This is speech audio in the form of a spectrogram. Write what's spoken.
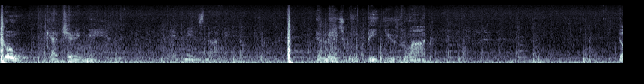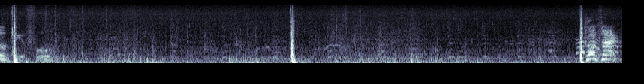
Go. Capturing me. It means nothing. It means we beat you, Vlad. Don't be a fool. Contact!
